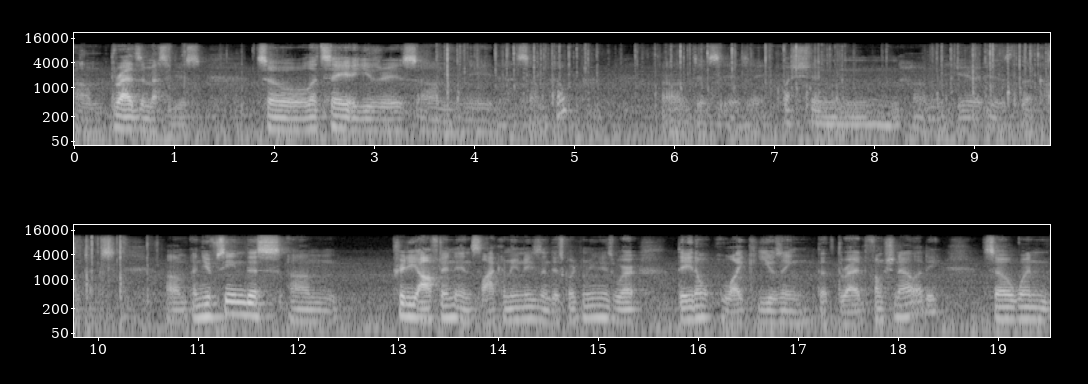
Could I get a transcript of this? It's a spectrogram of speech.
um, threads and messages. So let's say a user is um, need some help. Uh, this is a question. Um, here is the context. Um, and you've seen this um, pretty often in Slack communities and Discord communities where they don't like using the thread functionality. So when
